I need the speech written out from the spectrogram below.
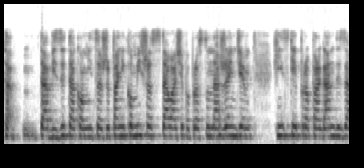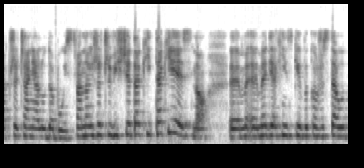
ta, ta wizyta że pani komisarz stała się po prostu narzędziem chińskiej propagandy zaprzeczania ludobójstwa. No i rzeczywiście tak, tak jest. No. Media chińskie wykorzystały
